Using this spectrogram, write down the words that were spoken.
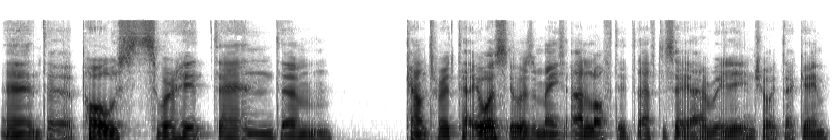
and uh, posts were hit, and um, counter attack. It was it was amazing. I loved it. I have to say, I really enjoyed that game,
